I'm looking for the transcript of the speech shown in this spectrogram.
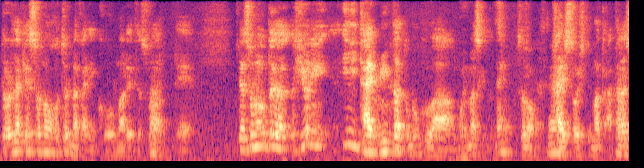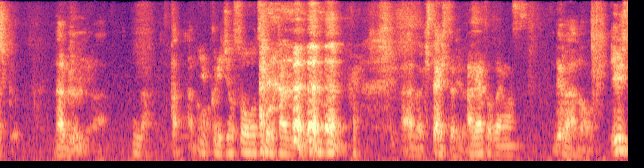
どれだけそのホテルの中にこう生まれて育って、で、その、だから非常にいいタイミングだと僕は思いますけどね。そのそうですね改装してまた新しくなるには、ゆっくり助走をつけるタイミングであの期待しております。ありがとうございます。ではあの唯一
